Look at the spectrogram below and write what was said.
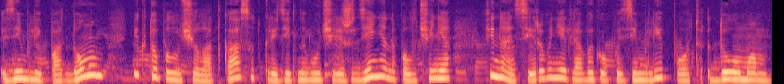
земли под домом и кто получил отказ от кредитного учреждения на получение финансирования для выкупа земли под домом.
